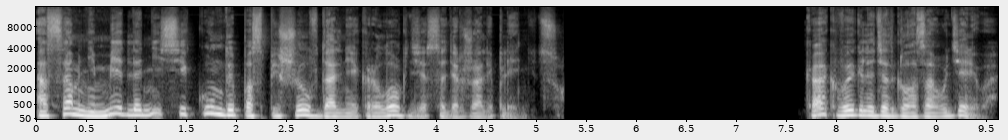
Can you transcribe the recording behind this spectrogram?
а сам немедля ни секунды поспешил в дальнее крыло, где содержали пленницу. Как выглядят глаза у дерева?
